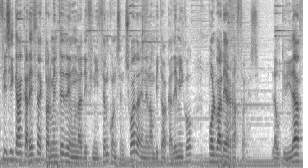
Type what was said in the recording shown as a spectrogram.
física carece actualmente de una definición consensuada en el ámbito académico por varias razones. La utilidad,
